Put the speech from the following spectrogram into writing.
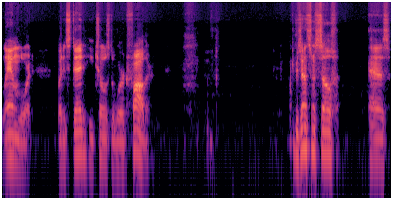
landlord, but instead he chose the word father. He presents himself as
